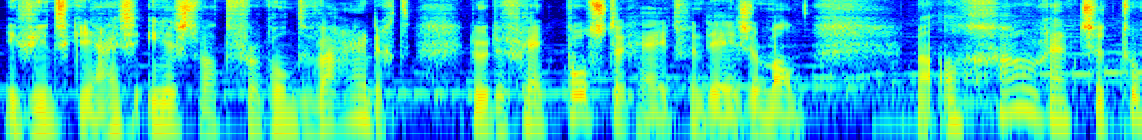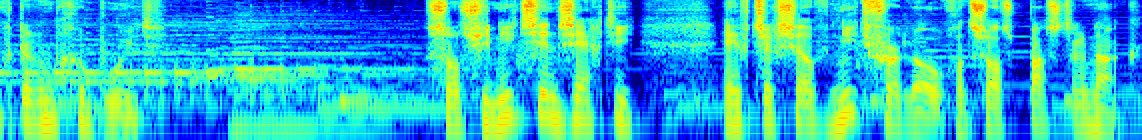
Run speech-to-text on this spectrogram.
Ivinskaya is eerst wat verontwaardigd door de vrijpostigheid van deze man. Maar al gauw raakt ze toch door hem geboeid. Solzhenitsyn, zegt hij, heeft zichzelf niet verlogend zoals Pasternak.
